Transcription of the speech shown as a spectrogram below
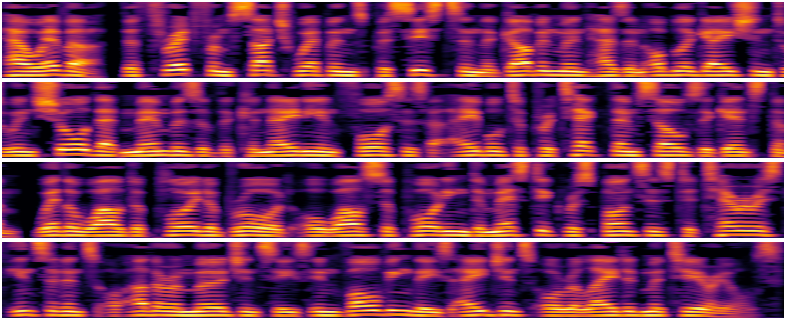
However, the threat from such weapons persists and the government has an obligation to ensure that members of the Canadian Forces are able to protect themselves against them, whether while deployed abroad or while supporting domestic responses to terrorist incidents or other emergencies involving these agents or related materials.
